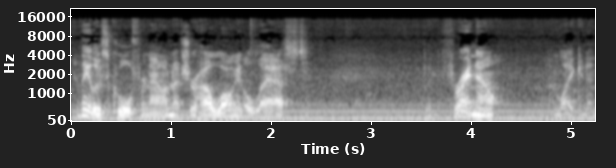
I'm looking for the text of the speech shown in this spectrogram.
I think it looks cool for now. I'm not sure how long it'll last. For right now, I'm liking it.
